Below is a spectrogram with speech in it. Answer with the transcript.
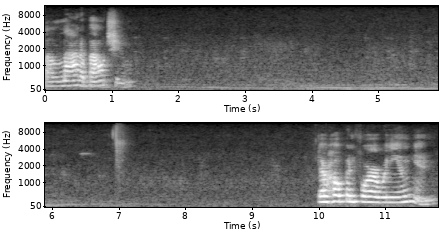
a lot about you. They're hoping for a reunion.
